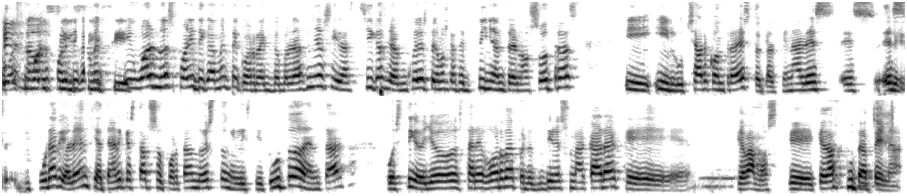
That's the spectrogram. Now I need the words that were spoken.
igual no, es políticamente, igual no es políticamente correcto, pero las niñas y las chicas y las mujeres tenemos que hacer piña entre nosotras y, y luchar contra esto, que al final es, es, es pura violencia, tener que estar soportando esto en el instituto, en tal. Pues tío, yo estaré gorda, pero tú tienes una cara que, que vamos, que, que das puta pena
